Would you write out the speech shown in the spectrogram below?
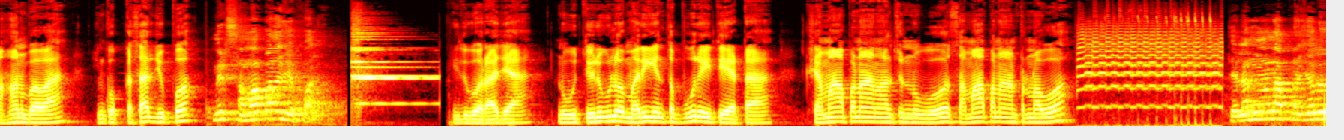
మహానుభావా? ఇంకొకసారి చెప్పు. మీరు సమాపన చెప్పాలి. ఇదిగో రాజా నువ్వు తెలుగులో మరీ ఇంత పూరైతే అట క్షమాపణ అనాల్సిన నువ్వు సమాపన అంటున్నావో? తెలంగాణ ప్రజలు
